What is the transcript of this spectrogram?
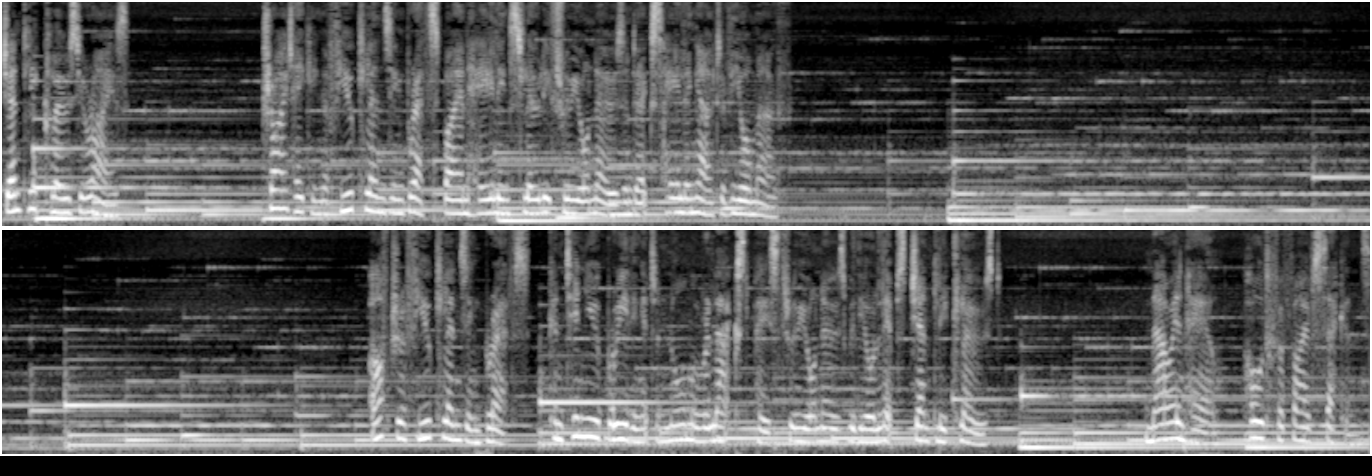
Gently close your eyes. Try taking a few cleansing breaths by inhaling slowly through your nose and exhaling out of your mouth. After a few cleansing breaths, continue breathing at a normal relaxed pace through your nose with your lips gently closed. Now inhale, hold for 5 seconds,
